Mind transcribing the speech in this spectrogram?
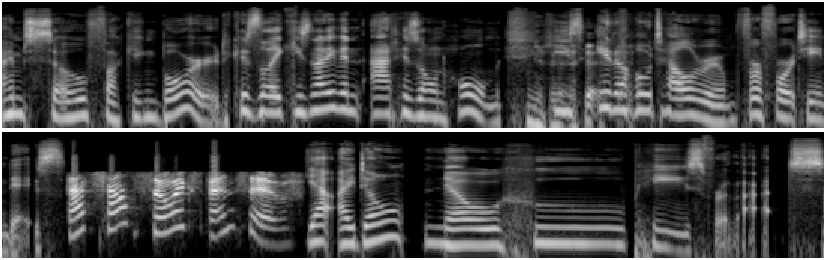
I'm so fucking bored. Cause like he's not even at his own home. He's in a hotel room for 14 days. that sounds so expensive. Yeah, I don't know who pays for that.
